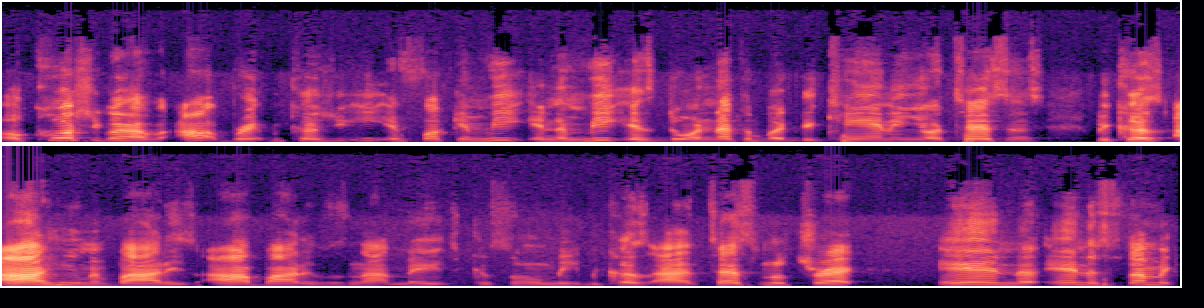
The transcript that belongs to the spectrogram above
of course you're gonna have an outbreak because you eating fucking meat, and the meat is doing nothing but decaying in your intestines. Because our human bodies, our bodies was not made to consume meat because our intestinal tract in the in the stomach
